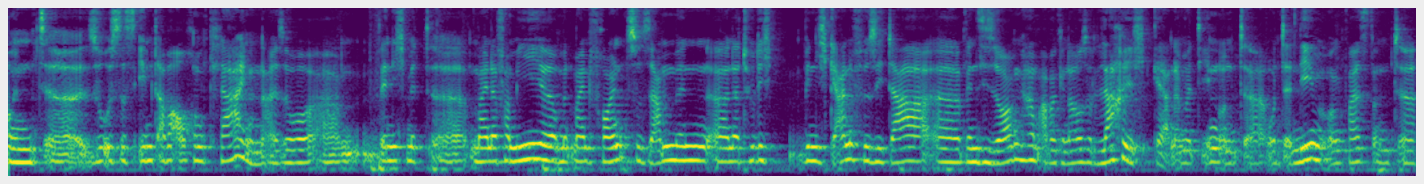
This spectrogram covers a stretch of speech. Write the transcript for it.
Und äh, so ist es eben aber auch im Kleinen. Also ähm, wenn ich mit äh, meiner Familie, mit meinen Freunden zusammen bin, äh, natürlich bin ich gerne für sie da, äh, wenn sie Sorgen haben, aber genauso lache ich gerne mit ihnen und äh, unternehme irgendwas und äh,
